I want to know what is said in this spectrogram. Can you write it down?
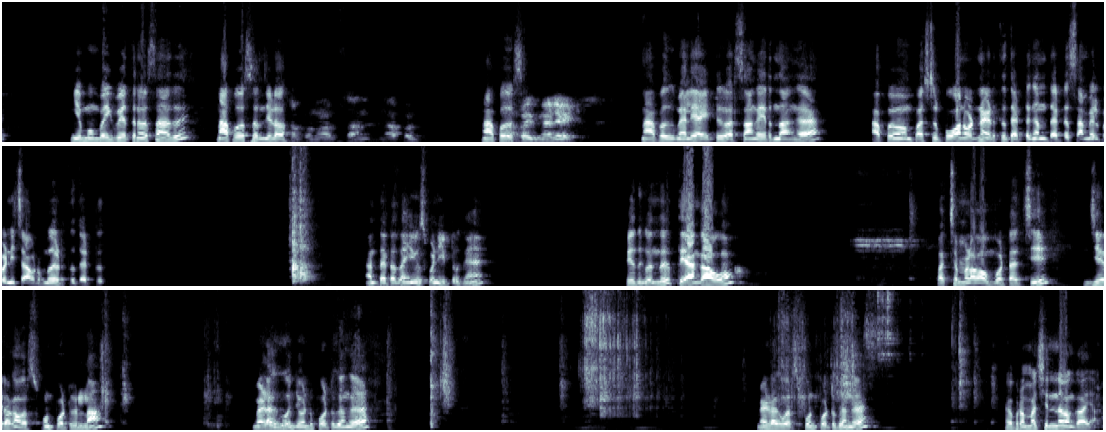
இங்கே மும்பைக்கு போய் எத்தனை வருஷம் ஆகுது? நாற்பது வருஷம் இருந்துடும் நாற்பது வருஷம். நாற்பதுக்கு மேலே ஆயிட்டு. அங்கே இருந்தாங்க. அப்போ ஃபஸ்ட்டு போன உடனே எடுத்து தட்டுங்க. அந்த தட்டு சமையல் பண்ணி சாப்பிடும்போது எடுத்து தட்டு. அந்த தட்டை தான் யூஸ் பண்ணிட்டு இருக்கேன் இதுக்கு வந்து தேங்காவும் பச்சை மிளகாவும் போட்டாச்சு. ஜீரகம் ஒரு ஸ்பூன் போட்டுக்கலாம். மிளகு கொஞ்சோண்டு போட்டுக்கோங்க. மிளகு ஒரு ஸ்பூன் போட்டுக்கோங்க. அப்புறமா சின்ன வெங்காயம்.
